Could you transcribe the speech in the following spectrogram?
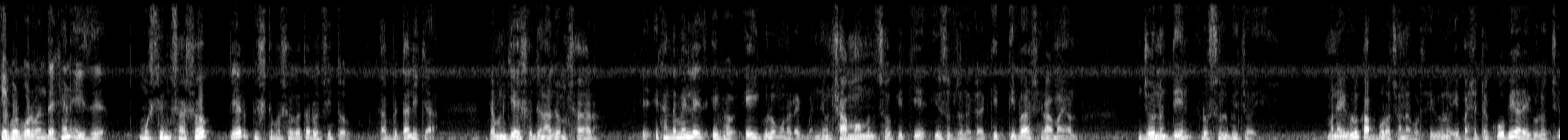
এরপর পড়বেন, দেখেন এই যে মুসলিম শাসকদের পৃষ্ঠপোষকতা রচিত কাব্যের তালিকা। যেমন গিয়াসুদ্দিন আজম শাহ এখান থেকে মিললে এইভাবে, এইগুলো মনে রাখবেন। যেমন শাহ মোহাম্মদ শকির কে ইউসুফ জুলেখা কীর্তিবাস রামায়ণ, জৈনুদ্দিন, রসুল বিজয়। মানে এগুলো কাব্য রচনা করছে। এগুলো এই পাশেটা কবি আর এগুলো হচ্ছে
